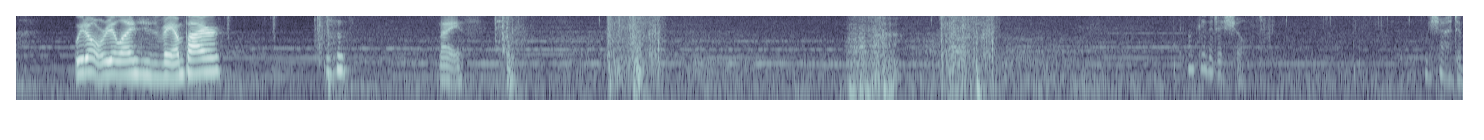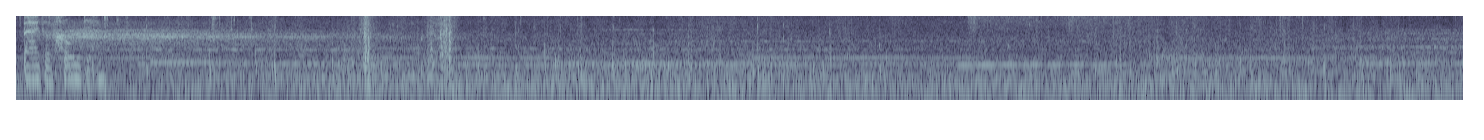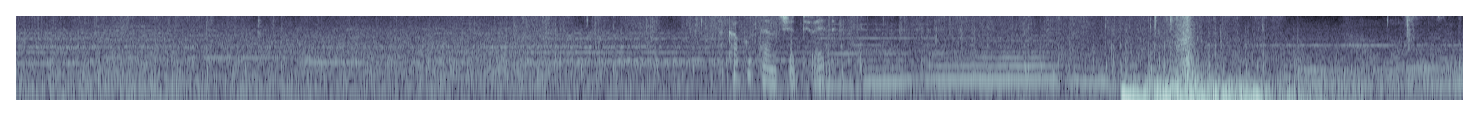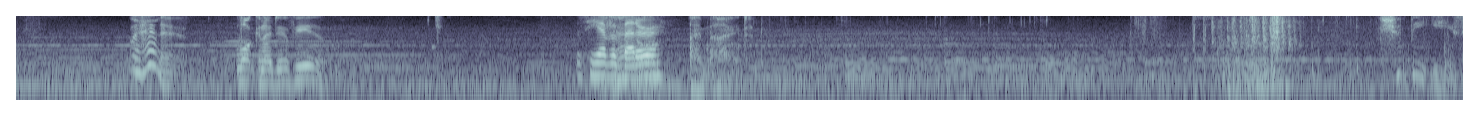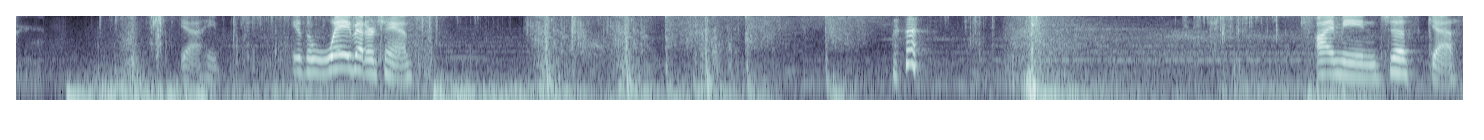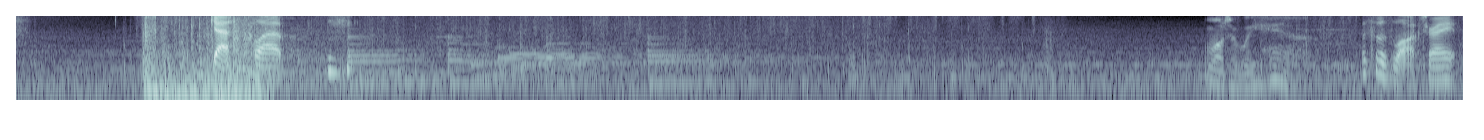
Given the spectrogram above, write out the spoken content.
We don't realize he's a vampire? nice. Couple should do it. Well, hello. What can I do for you? Does he have a better? I might. Should be easy. Yeah, he, he has a way better chance. I mean, just guess. Guess clap. What are we here? This was locked, right?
